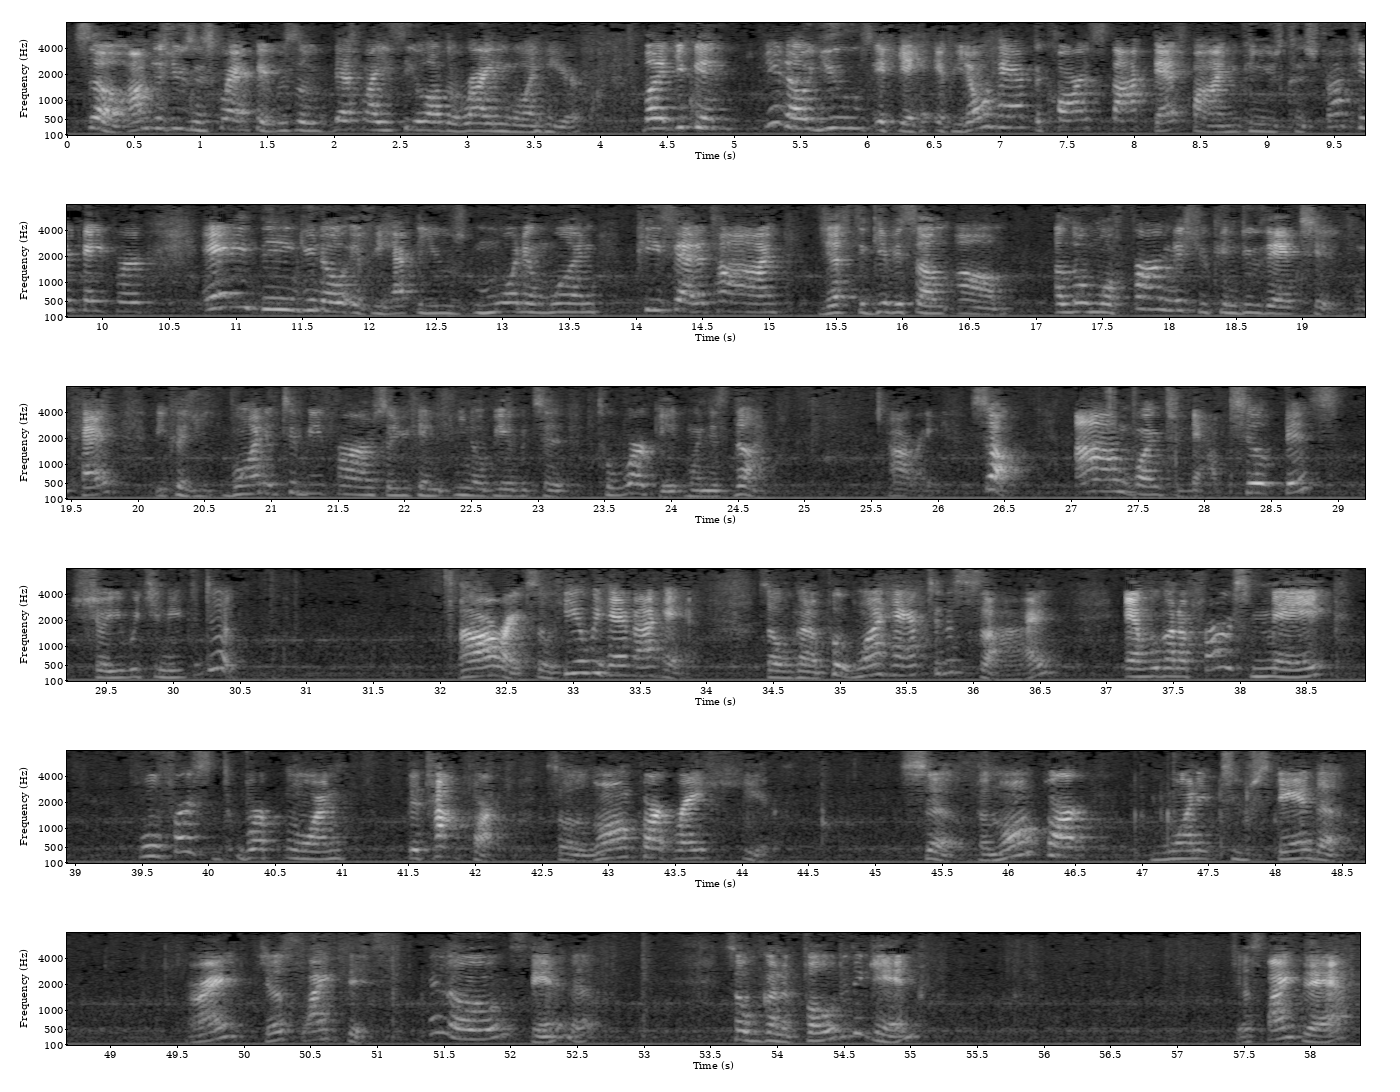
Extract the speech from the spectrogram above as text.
So I'm just using scrap paper, so that's why you see all the writing on here. But you can, you know, use if you if you don't have the card stock, that's fine. You can use construction paper, anything, you know, if you have to use more than one piece at a time, just to give it some um, a little more firmness, you can do that too, okay? Because you want it to be firm so you can, you know, be able to, to work it when it's done. All right, so I'm going to now tilt this show you what you need to do. All right, so here we have our half. So we're going to put one half to the side, and we're going to first make, we'll first work on the top part. So the long part right here. So the long part, want it to stand up. All right, just like this. Hello, standing up. So we're going to fold it again, just like that.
